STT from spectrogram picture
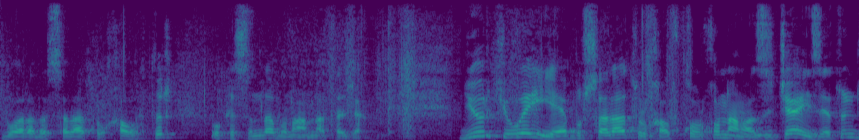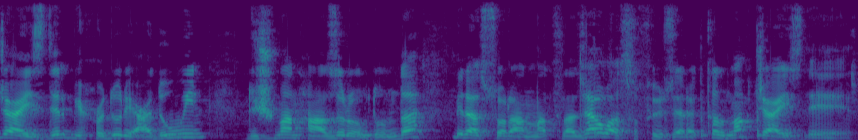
bu arada salatul havftır. Bu kısımda bunu anlatacak. Diyor ki ve bu salatul havf korku namazı caizetun caizdir. Bir huduri aduvin düşman hazır olduğunda biraz sonra anlatılacağı vasıfı üzere kılmak caizdir.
